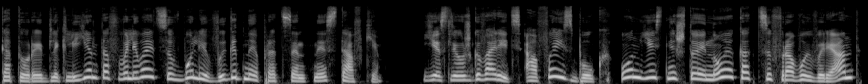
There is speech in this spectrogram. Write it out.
которые для клиентов выливаются в более выгодные процентные ставки. Если уж говорить о Facebook, он есть не что иное, как цифровой вариант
